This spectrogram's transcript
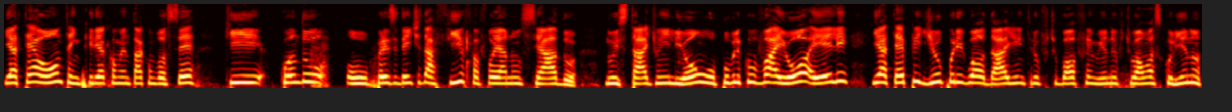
E até ontem queria comentar com você que quando o presidente da FIFA foi anunciado no estádio em Lyon, o público vaiou ele e até pediu por igualdade entre o futebol feminino e o futebol masculino.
